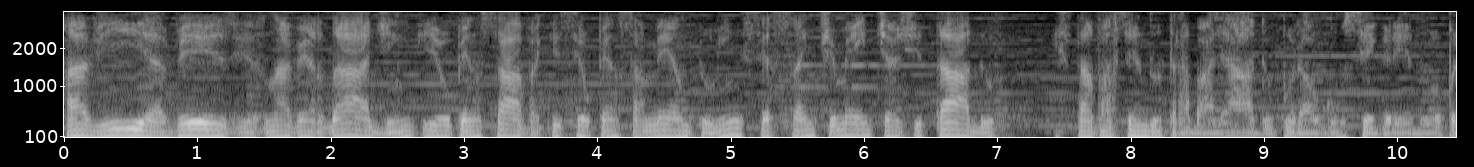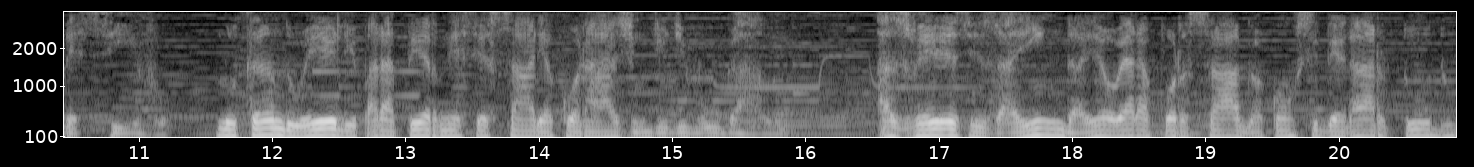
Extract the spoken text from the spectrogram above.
Havia vezes, na verdade, em que eu pensava que seu pensamento incessantemente agitado estava sendo trabalhado por algum segredo opressivo lutando ele para ter necessária coragem de divulgá-lo. Às vezes ainda eu era forçado a considerar tudo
